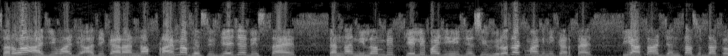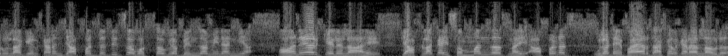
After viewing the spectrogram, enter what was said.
सर्व आजी माजी अधिकाऱ्यांना प्रायमाफेसी जे जे दिसत आहेत त्यांना निलंबित केली पाहिजे ही जशी विरोधक मागणी करतायत ती आता जनता सुद्धा करू लागेल कारण ज्या पद्धतीचं वक्तव्य बेंजामिन यांनी ऑन एअर केलेलं आहे की आपला काही संबंधच नाही आपणच उलट एफ आय आर दाखल करायला लावलं.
